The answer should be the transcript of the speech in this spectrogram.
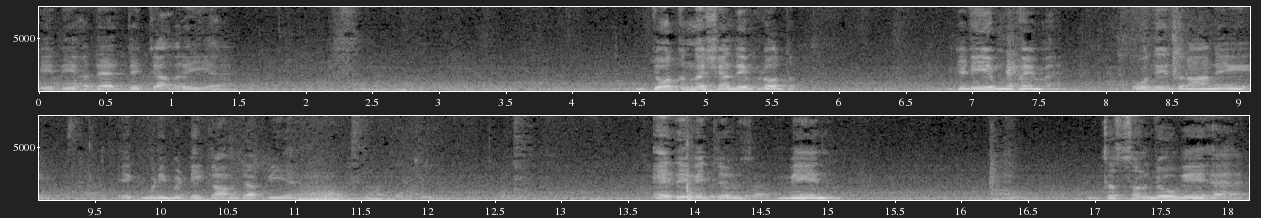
ਜੀ ਦੀ ਹਦਾਇਤ ਤੇ ਚੱਲ ਰਹੀ ਹੈ। ਯੁੱਧ ਨਸ਼ਿਆਂ ਦੇ ਵਿਰੁੱਧ ਜਿਹੜੀ ਇਹ ਮੁਹਿੰਮ ਹੈ, ਉਹਦੇ ਦੌਰਾਨ ਇਹ ਇੱਕ ਬੜੀ ਵੱਡੀ ਕਾਮਯਾਬੀ ਹੈ। ਇਹਦੇ ਵਿੱਚ ਮੇਨ ਦੱਸਣਯੋਗ ਇਹ ਹੈ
